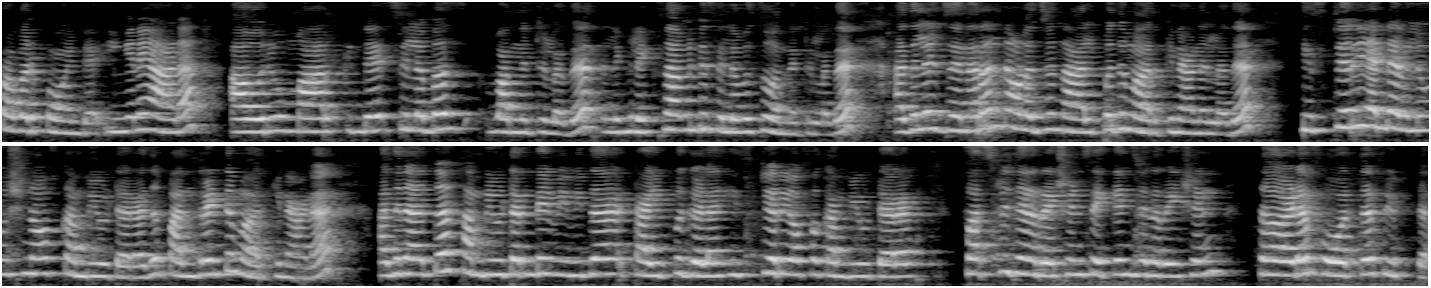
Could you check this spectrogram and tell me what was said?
PowerPoint ഇങ്ങനെയാണ് ആ ഒരു മാർക്കിന്റെ സിലബസ് വന്നിട്ടുള്ളത് അല്ലെങ്കിൽ എക്സാമിന്റെ സിലബസ് വന്നിട്ടുള്ളത്. അതിൽ ജനറൽ നോളജ് നാൽപ്പത് മാർക്കിനാണ് ഉള്ളത് history and evolution of computer അത് പന്ത്രണ്ട് മാർക്കിനാണ്. അതിനകത്ത് കമ്പ്യൂട്ടറിന്റെ വിവിധ ടൈപ്പുകൾ history of a computer first generation second generation third fourth fifth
